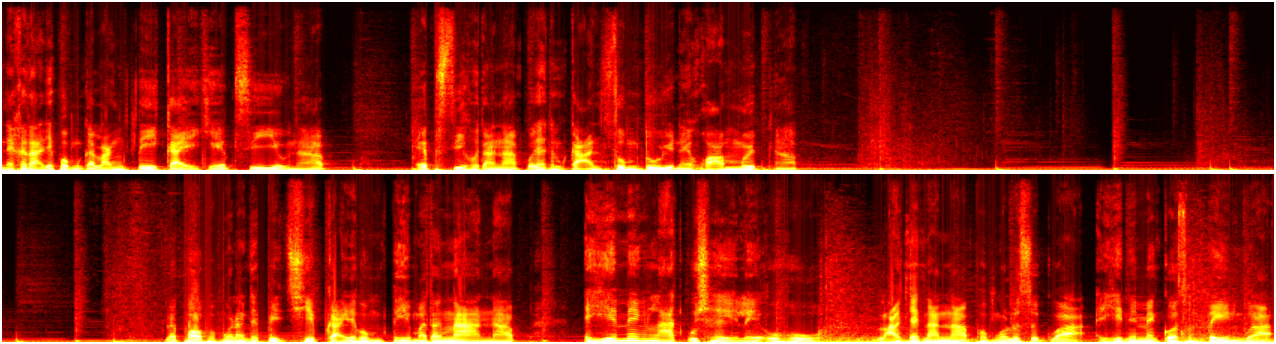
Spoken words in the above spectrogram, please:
ในขณะที่ผมกำลังตีไก่ KFC อยู่นะครับ FC คนนั้นนะครับก็ได้ทำการซุ่มดูอยู่ในความมืดนะครับ แล้วพอผมกำลังจะปิดชีพไก่ที่ผมตีมาตั้งนานนะครับไอ้เฮียแม่งลัดกูเฉยเลยโอ้โหหลังจากนั้นนะผมก็รู้สึกว่าไอ้เฮียนี่แม่งกดส้นตีนกูละ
